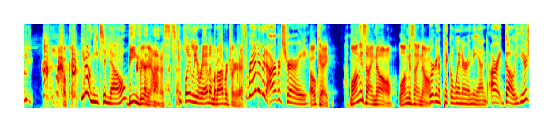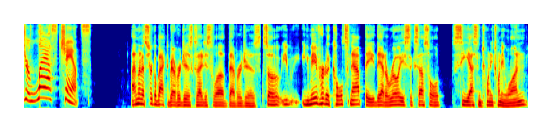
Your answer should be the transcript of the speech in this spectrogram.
You, Okay. you don't need to know. Being very honest. Completely random and arbitrary. Okay. It's random and arbitrary. Okay. Long as I know. Long as I know. We're going to pick a winner in the end. All right, go. Here's your last chance. I'm going to circle back to beverages because I just love beverages. So you you may have heard of ColdSnap. They they had a really successful CES in 2021.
